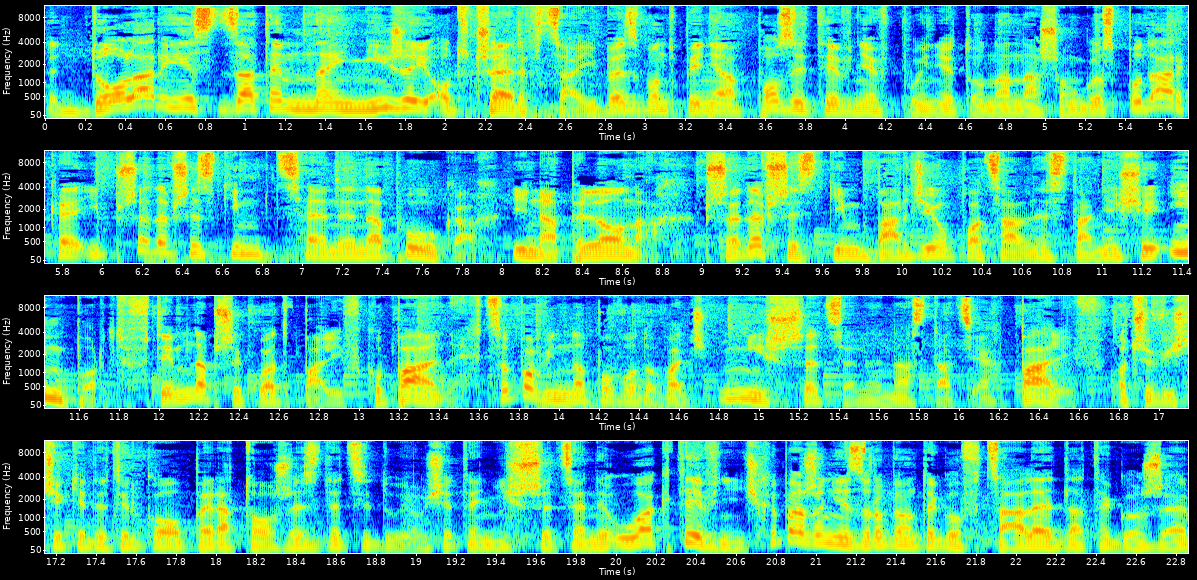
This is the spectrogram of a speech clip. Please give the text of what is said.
Dolar jest zatem najniżej od czerwca i bez wątpienia pozytywnie wpłynie to na naszą gospodarkę i przede wszystkim ceny na półkach i na pylonach. Przede wszystkim bardziej opłacalny stanie się import, w tym na przykład paliw kopalnych, co powinno powodować niższe ceny na stacjach paliw. Oczywiście, kiedy tylko operatorzy zdecydują się te niższe ceny uaktywnić, chyba że nie zrobią tego wcale, dlatego że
